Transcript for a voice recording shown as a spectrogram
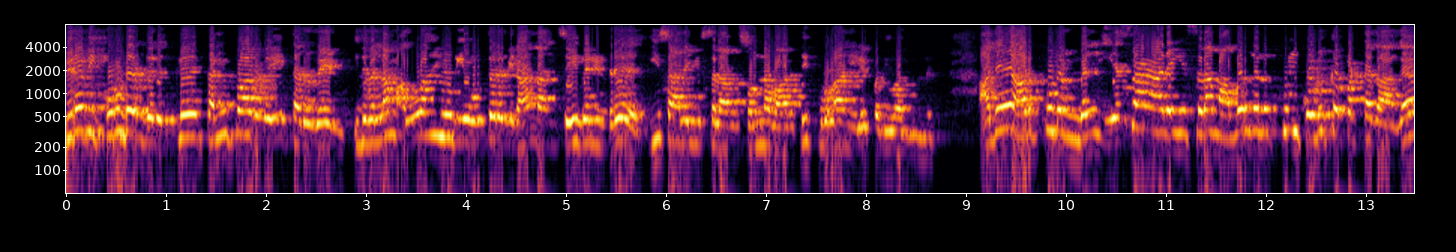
பிறவி குருடர்களுக்கு கண் பார்வையை தருவேன். இதுவெல்லாம் அல்லாஹினுடைய உத்தரவினால் நான் செய்வேன் என்று ஈசா அலை இஸ்லாம் சொன்ன வார்த்தை குரானிலே பதிவாகியுள்ளது. அதே அற்புதங்கள் எசா அலை இஸ்லாம் அவர்களுக்கும் கொடுக்கப்பட்டதாக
